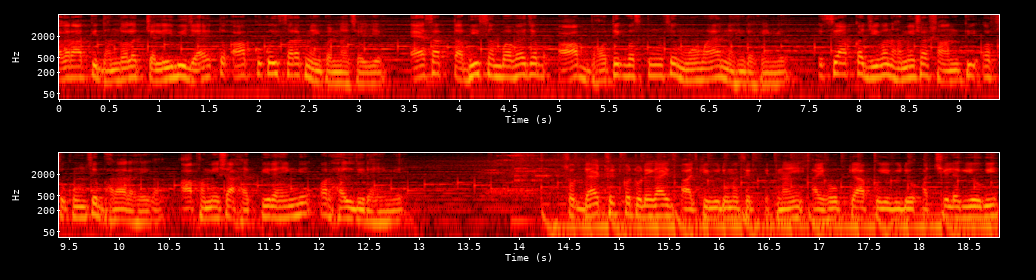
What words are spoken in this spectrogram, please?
अगर आपकी धन दौलत चली भी जाए तो आपको कोई फ़र्क नहीं पड़ना चाहिए। ऐसा तभी संभव है जब आप भौतिक वस्तुओं से मोहमाया नहीं रखेंगे। इससे आपका जीवन हमेशा शांति और सुकून से भरा रहेगा। आप हमेशा हैप्पी रहेंगे और हेल्दी रहेंगे। So that's it for today guys आज की वीडियो में सिर्फ़ इतना ही. आई होप कि आपको ये वीडियो अच्छी लगी होगी.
